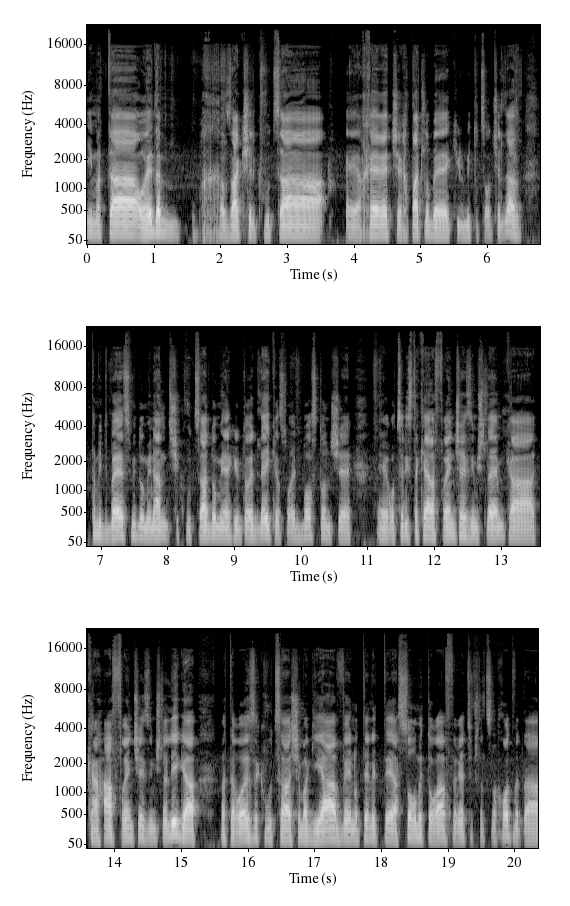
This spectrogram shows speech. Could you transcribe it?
אם אתה אוהד חזק של קבוצה אחרת שאכפת לו כאילו מתוצאות של זה, אז אתה מתבאס מדומיננט שקבוצה דומיננט, כאילו אתה אוהד לייקרס או אוהד בוסטון שרוצה להסתכל על הפרנצ'ייזים שלהם כהפרנצ'ייזים של הליגה ואתה רואה איזה קבוצה שמגיעה ונותנת אה, עשור מטורף ורצף של הצלחות ואתה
